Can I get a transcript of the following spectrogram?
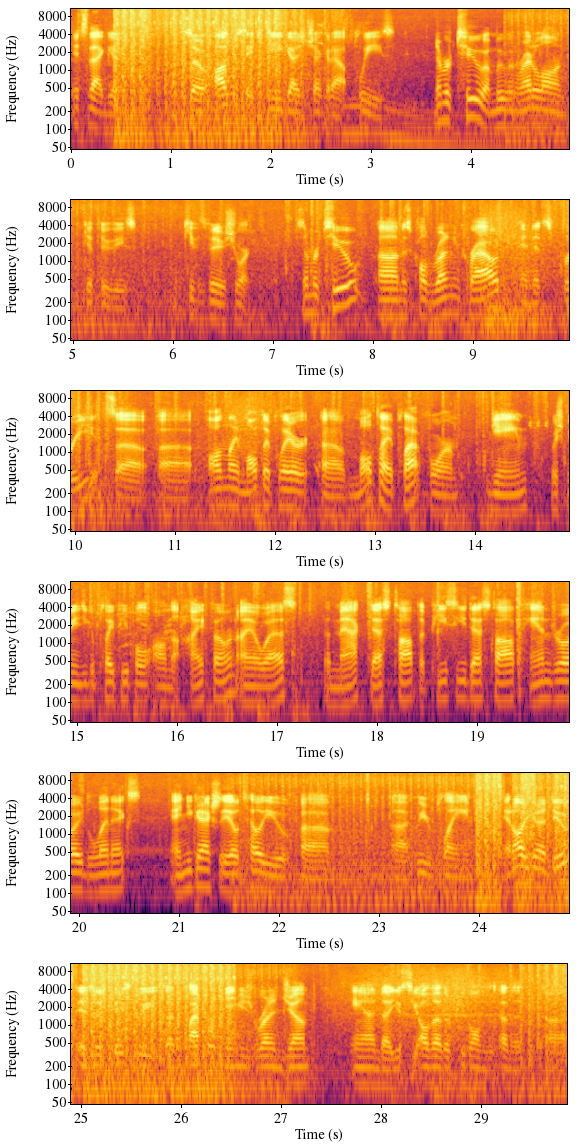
It's that good. So Osmos HD, guys, check it out, please. Number two, I'm moving right along. Get through these keep this video short. So number two um, is called Run in Crowd, and it's free. It's a, a online multiplayer, uh, multi-platform game, which means you can play people on the iPhone, iOS, the Mac desktop, the PC desktop, Android, Linux, and you can actually, it'll tell you um, uh, who you're playing. And all you're going to do is just basically, it's a platform game, you just run and jump, and uh, you'll see all the other people on the, on the uh,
